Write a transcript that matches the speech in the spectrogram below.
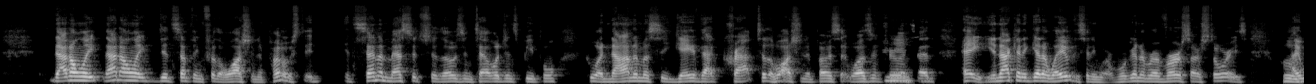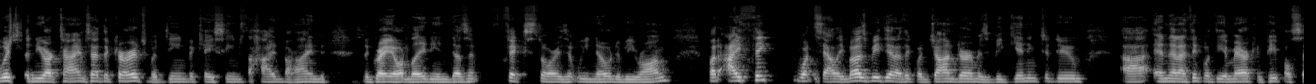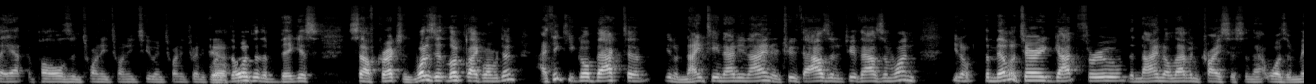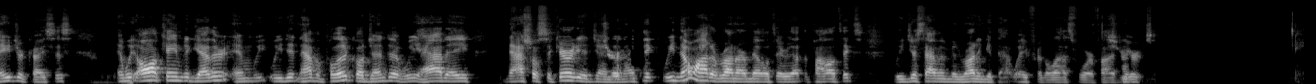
not only not only did something for the Washington Post, it it sent a message to those intelligence people who anonymously gave that crap to the Washington Post that wasn't true mm-hmm. and said, "Hey, you're not going to get away with this anymore. We're going to reverse our stories." Hmm. I wish the New York Times had the courage, but Dean Baquet seems to hide behind the gray old lady and doesn't fix stories that we know to be wrong. But I think what Sally Buzbee did. I think what John Durham is beginning to do. Uh, and then I think what the American people say at the polls in 2022 and 2024, yeah. those are the biggest self corrections. What does it look like when we're done? I think you go back to you know 1999 or 2000 or 2001. You know the military got through the 9/11 crisis, and that was a major crisis. And we all came together, and we we didn't have a political agenda. We had a national security agenda. Sure. And I think we know how to run our military without the politics. We just haven't been running it that way for the last four or five sure. years.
